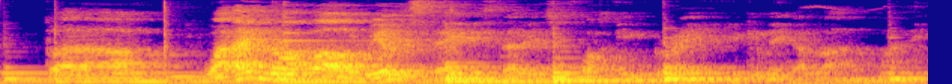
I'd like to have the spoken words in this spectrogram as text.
But um, what I know about real estate is that it's fucking great. You can make a lot of money.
